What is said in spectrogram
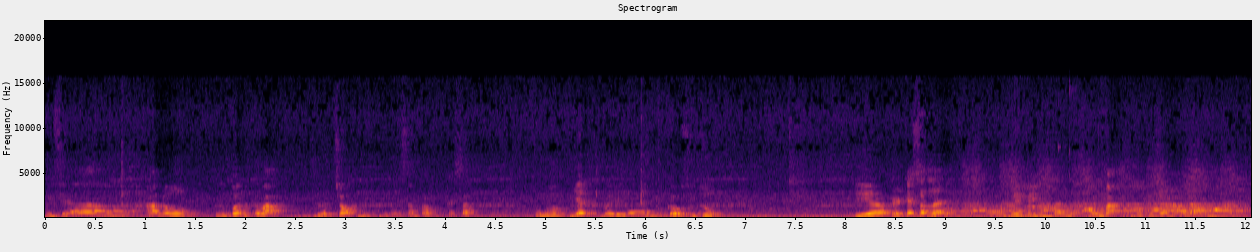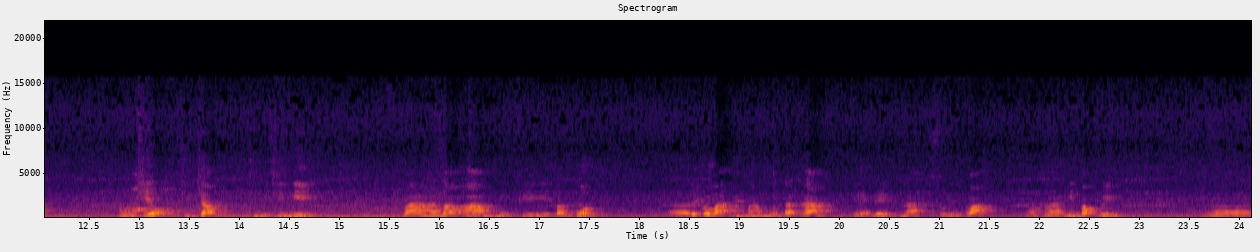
Mình sẽ uh, alo, tư vấn các bạn lựa chọn được những sản phẩm cách sắt phù hợp nhất với uh, nhu cầu sử dụng. Thì uh, cái cách sắt này bên mình đang được khuyến mại với cái giá là 4 triệu 999 nghìn. Và giao hàng miễn phí toàn quốc. Ờ, nếu các bạn mà muốn đặt hàng thì hãy để lại số điện thoại hoặc là inbox mình. À,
